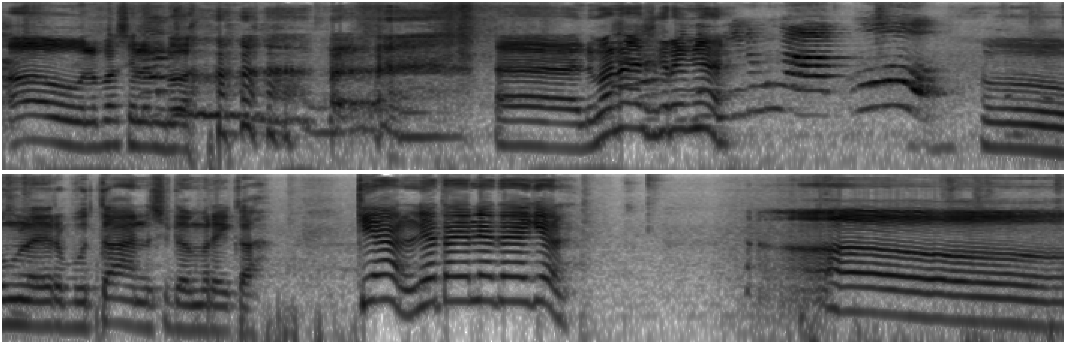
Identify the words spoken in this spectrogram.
Oh, lepas helm dua. Eh, di mana es krimnya? Oh, mulai rebutan sudah mereka. Kial, lihat ayah, lihat ayah, Kial. Oh.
